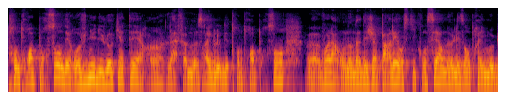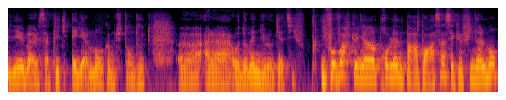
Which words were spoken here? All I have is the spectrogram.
33% des revenus du locataire. Hein. La fameuse règle des 33%, euh, voilà, on en a déjà parlé en ce qui concerne les emprunts immobiliers, bah, elle s'applique également, comme tu t'en doutes, euh, au domaine du locatif. Il faut voir qu'il y a un problème par rapport à ça, c'est que finalement,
